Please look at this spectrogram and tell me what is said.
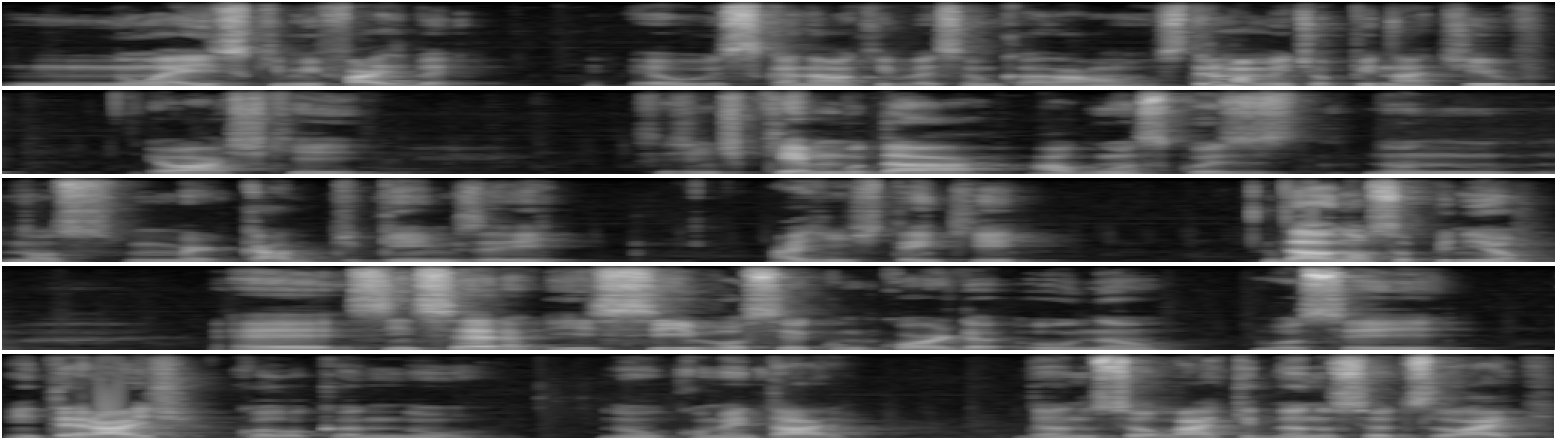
não é isso que me faz bem. Eu, esse canal aqui vai ser um canal extremamente opinativo. Eu acho que se a gente quer mudar algumas coisas no nosso mercado de games aí, a gente tem que dar a nossa opinião é, sincera e se você concorda ou não, você interage colocando no, no comentário, dando seu like, dando seu dislike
